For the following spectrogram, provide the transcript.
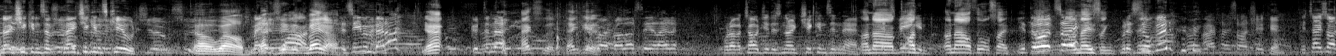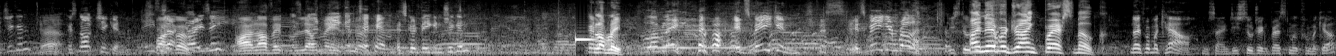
No chickens, no chickens killed. Oh well, Made that's even France. better. It's even better. Yeah, Good to know. excellent. Thank you. Right, brother. See you later. What have I told you there's no chickens in there? I know. It's vegan. I, I know. I thought so. you thought so? Amazing. But it's still good. I taste like chicken. It tastes like chicken. Yeah. It's not chicken. Is quite that good. crazy? I love it. Love me. Vegan chicken. It's good vegan chicken. Lovely. Lovely. it's vegan. It's vegan, brother. Do you still I never breast- drank breast milk. No, from a cow. I'm saying. Do you still drink breast milk from a cow?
